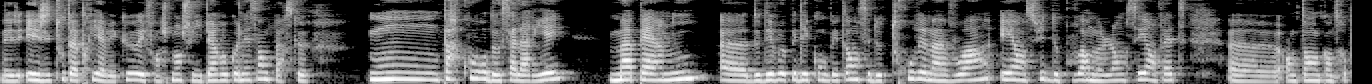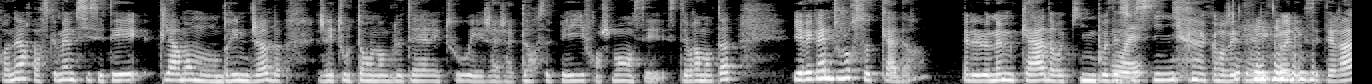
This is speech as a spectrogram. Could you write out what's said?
Et j'ai tout appris avec eux et franchement, je suis hyper reconnaissante parce que mon parcours de salarié m'a permis euh, de développer des compétences et de trouver ma voie et ensuite de pouvoir me lancer en fait euh, en tant qu'entrepreneur parce que même si c'était clairement mon dream job, j'allais tout le temps en Angleterre et tout et j'adore ce pays, franchement c'était vraiment top. Il y avait quand même toujours ce cadre, le même cadre qui me posait souci quand j'étais à l'école, etc.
